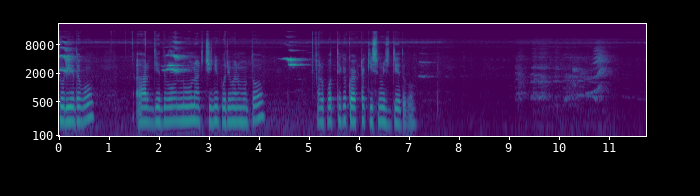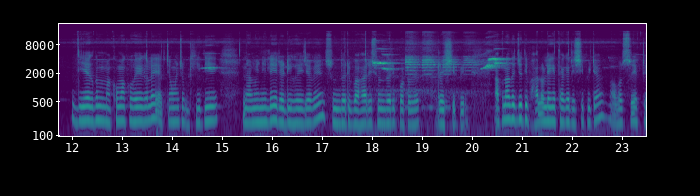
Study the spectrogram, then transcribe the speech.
ছড়িয়ে দেব। আর দিয়ে দেবো নুন আর চিনি পরিমাণ মতো। আর উপর থেকে কয়েকটা কিশমিশ দিয়ে দেবো। দিয়ে একদম মাখো মাখো হয়ে গেলে এক চামচ ঘি দিয়ে নামিয়ে নিলেই রেডি হয়ে যাবে সুন্দরী বাহারি, সুন্দরী পটলের রেসিপি আপনাদের যদি ভালো লেগে থাকে রেসিপিটা অবশ্যই একটি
